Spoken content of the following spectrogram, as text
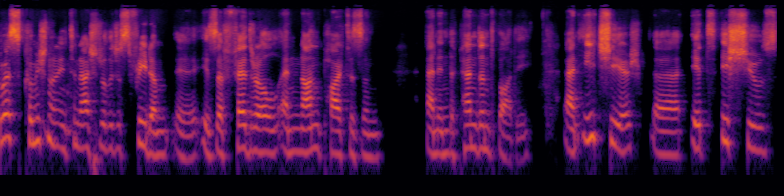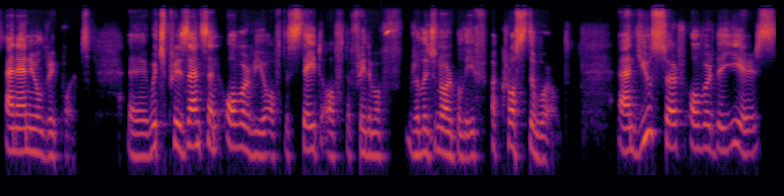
U.S. Commission on International Religious Freedom uh, is a federal and nonpartisan and independent body, and each year uh, it issues an annual report, uh, which presents an overview of the state of the freedom of religion or belief across the world. And USCIRF over the years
